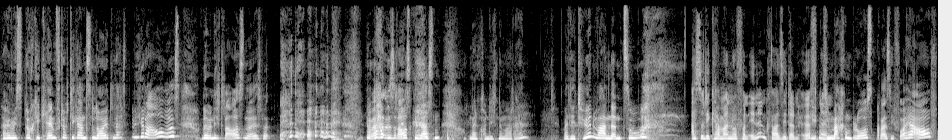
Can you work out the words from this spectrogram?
dann habe ich mich so durchgekämpft durch die ganzen Leute, lasst mich raus. Und dann bin ich draußen, weil es war, alles rausgelassen. Und dann konnte ich nicht mehr rein, weil die Türen waren dann zu. Achso, die kann man nur von innen quasi dann Die, öffnen. die machen bloß quasi vorher auf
